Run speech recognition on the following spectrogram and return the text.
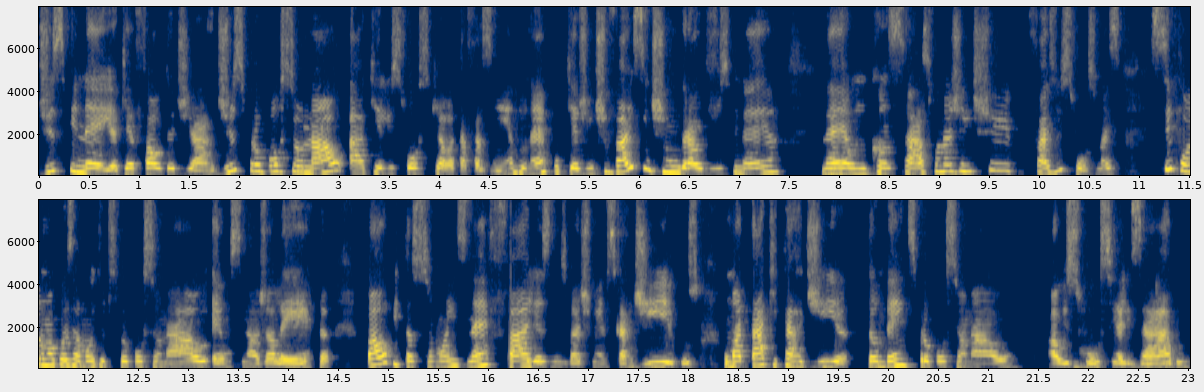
dispneia, que é falta de ar desproporcional àquele esforço que ela está fazendo, né? Porque a gente vai sentir um grau de dispneia, né? Um cansaço quando a gente faz o esforço, mas se for uma coisa muito desproporcional, é um sinal de alerta. Palpitações, né? Falhas nos batimentos cardíacos, uma taquicardia também desproporcional ao esforço realizado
